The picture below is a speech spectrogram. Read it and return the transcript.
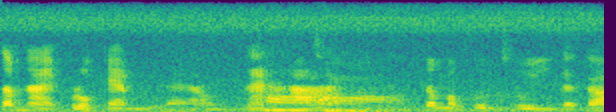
จำหน่ายโปรแกรมอยู่แล้วนะคะค่ะก็มาพูดคุยแล้วก็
